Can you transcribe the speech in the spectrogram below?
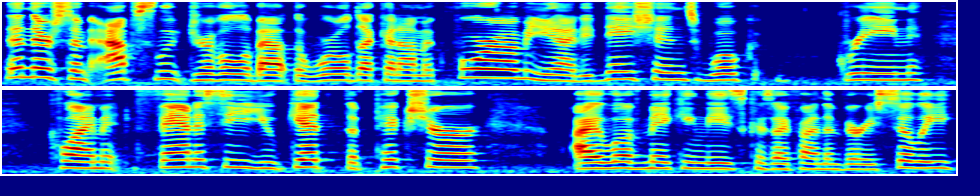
Then there's some absolute drivel about the World Economic Forum, United Nations, woke green climate fantasy. You get the picture. I love making these because I find them very silly.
